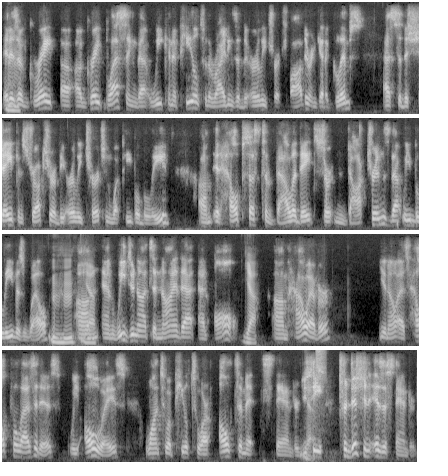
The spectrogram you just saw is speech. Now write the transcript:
It is a great, uh, a great blessing that we can appeal to the writings of the early church father and get a glimpse as to the shape and structure of the early church and what people believed. Um, it helps us to validate certain doctrines that we believe as well, hmm um, yeah. and we do not deny that at all. Yeah. Um, however, you know, as helpful as it is, we always want to appeal to our ultimate standard. You Yes. see, tradition is a standard.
